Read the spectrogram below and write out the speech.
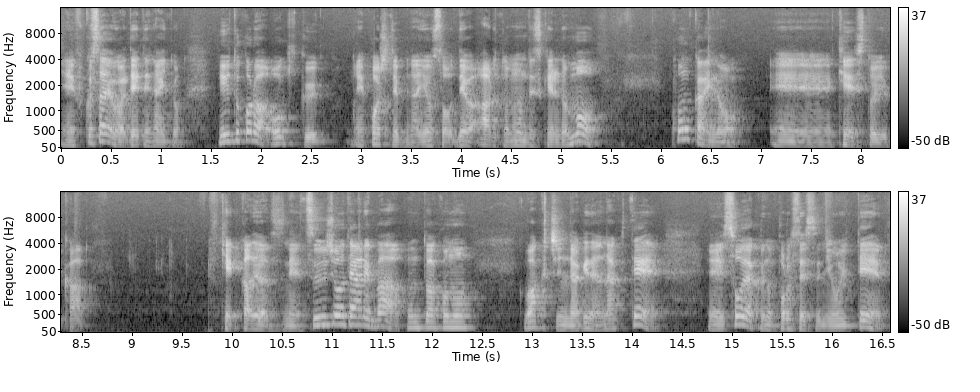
え、副作用が出てないというところは大きく、え、ポジティブな要素ではあると思うんですけれども、今回の、えー、ケースというか、結果ではですね、通常であれば、本当はこのワクチンだけではなくて、えー、創薬のプロセスにおいて、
